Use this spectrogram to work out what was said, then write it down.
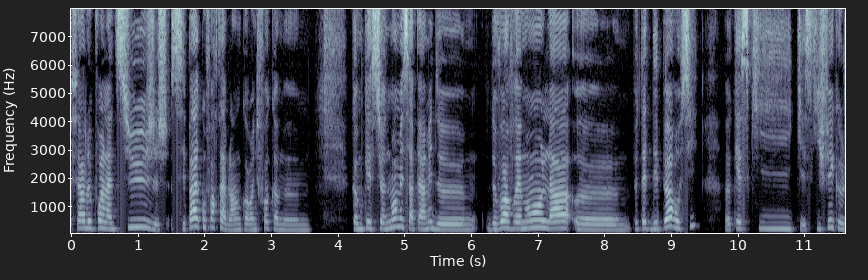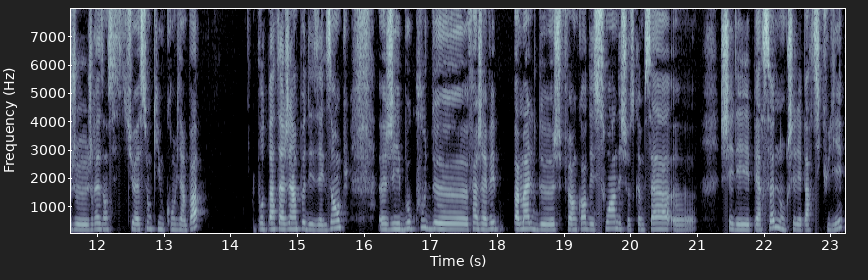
faire le point là-dessus. C'est pas confortable, hein, encore une fois, comme, comme questionnement, mais ça permet de, voir vraiment là, peut-être des peurs aussi. qu'est-ce qui, fait que je, je, reste dans cette situation qui me convient pas? Pour te partager un peu des exemples, euh, j'ai beaucoup de, enfin j'avais pas mal de, je fais encore des soins, des choses comme ça euh, chez les personnes, donc chez les particuliers.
